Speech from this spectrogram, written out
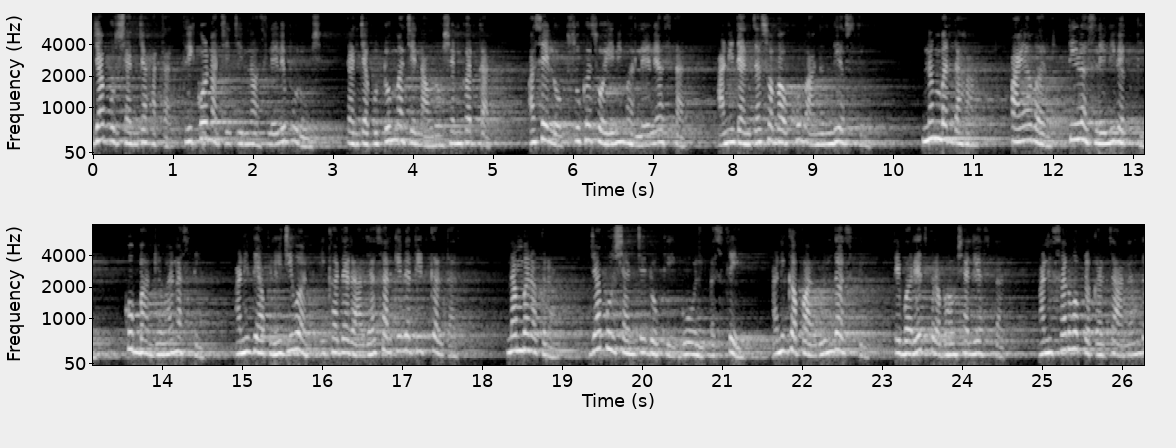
ज्या पुरुषांच्या हातात त्रिकोणाचे चिन्ह असलेले पुरुष त्यांच्या कुटुंबाचे नाव रोशन करतात. असे लोक सुखसोयीने भरलेले असतात आणि त्यांचा स्वभाव खूप आनंदी असतो. नंबर दहा. पायावर तीळ असलेली व्यक्ती खूप भाग्यवान असते आणि ते आपले जीवन एखाद्या राजासारखे व्यतीत करतात. नंबर अकरा. ज्या पुरुषांचे डोके गोल असते आणि कपाळ रुंद असते ते बरेच प्रभावशाली असतात आणि सर्व प्रकारचा आनंद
